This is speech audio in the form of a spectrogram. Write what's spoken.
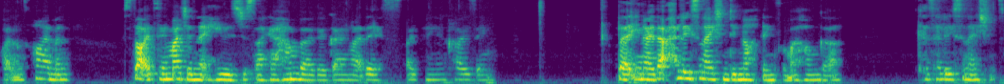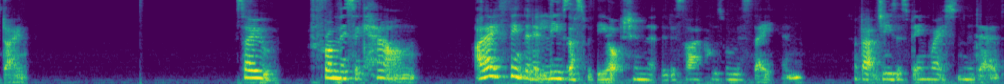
quite a long time. And started to imagine that he was just like a hamburger going like this, opening and closing. But you know, that hallucination did nothing for my hunger because hallucinations don't. So, from this account, I don't think that it leaves us with the option that the disciples were mistaken about Jesus being raised from the dead.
